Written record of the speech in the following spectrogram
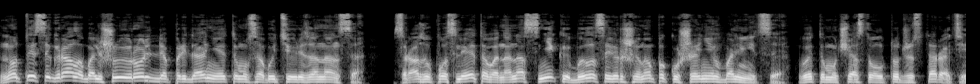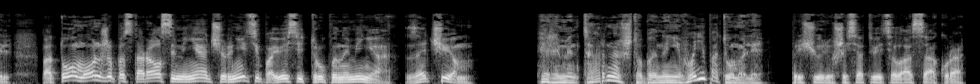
«Но ты сыграла большую роль для придания этому событию резонанса. Сразу после этого на нас с Никой было совершено покушение в больнице. В этом участвовал тот же старатель. Потом он же постарался меня очернить и повесить трупы на меня. Зачем?» «Элементарно, чтобы на него не подумали», — прищурившись, ответила Асакура.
